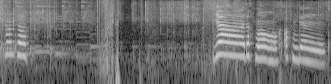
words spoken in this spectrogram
getarnter. Ja, doch noch. Affengeld.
